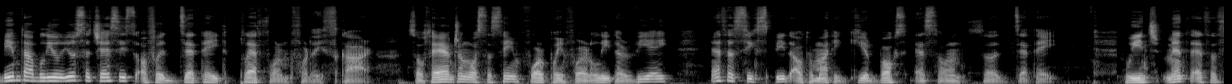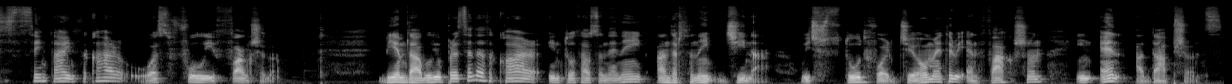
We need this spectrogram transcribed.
BMW used the chassis of a Z8 platform for this car, so the engine was the same 4.4 liter V8 and a 6-speed automatic gearbox as on the Z8, which meant at the same time the car was fully functional. BMW presented the car in 2008 under the name GINA, which stood for Geometry and Function in N adaptations.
